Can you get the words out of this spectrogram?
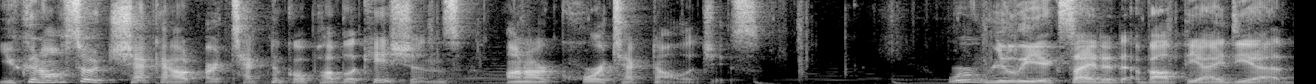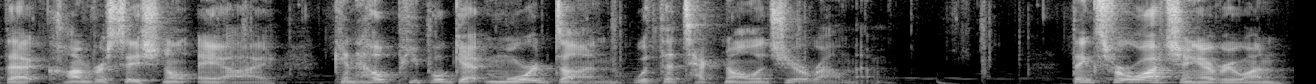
You can also check out our technical publications on our core technologies. We're really excited about the idea that conversational AI can help people get more done with the technology around them. Thanks for watching, everyone.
